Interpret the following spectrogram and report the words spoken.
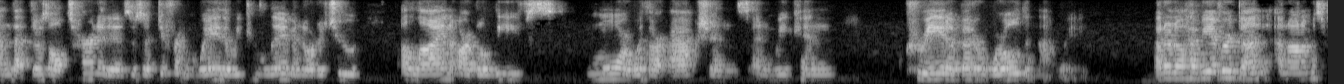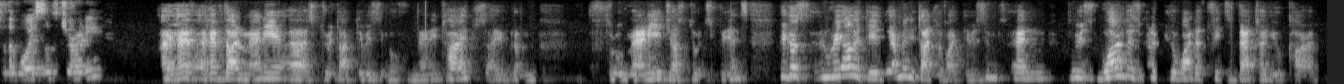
and that there's alternatives there's a different way that we can live in order to align our beliefs more with our actions and we can create a better world in that way i don't know have you ever done anonymous for the voiceless jordi i have i have done many uh, street activism of many types. I've gone through many just to experience because in reality there are many types of activism and there's one that's going to be the one that fits better your character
